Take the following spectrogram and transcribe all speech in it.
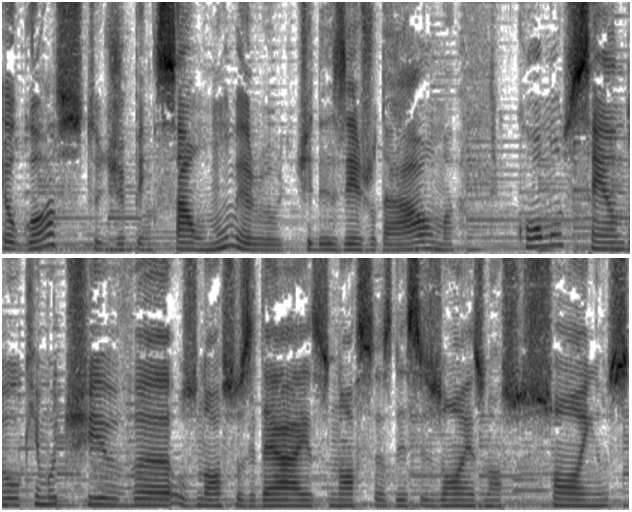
eu gosto de pensar o número de desejo da alma como sendo o que motiva os nossos ideais, nossas decisões, nossos sonhos.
